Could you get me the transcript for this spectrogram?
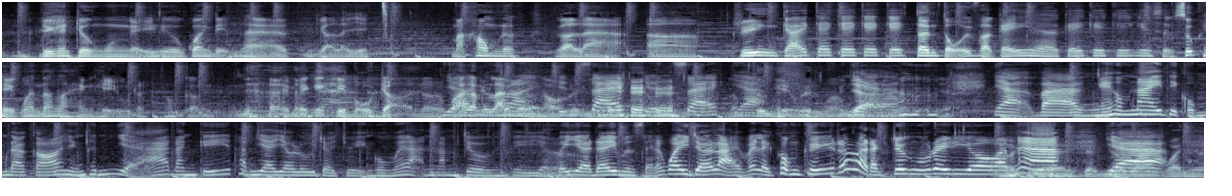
Riêng anh trường còn nghĩ quan điểm là gọi là gì mà không nữa gọi là ờ, riêng cái cái cái cái cái tên tuổi và cái ờ, cái cái cái, cái sự xuất hiện của anh đó là hàng hiệu rồi không cần thêm mấy cái kia bổ trợ nữa dạ quá lắm lắm rồi chính xác chính xác làm dạ thương hiệu đấy đúng không Dạ. dạ. Dạ và ngày hôm nay thì cũng đã có những thính giả đăng ký tham gia giao lưu trò chuyện cùng với anh Lâm Trường thì Dạ. bây giờ đây mình sẽ quay trở lại với lại không khí rất là đặc trưng của radio anh Ok, ha. Dạ. quá, quá nhớ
